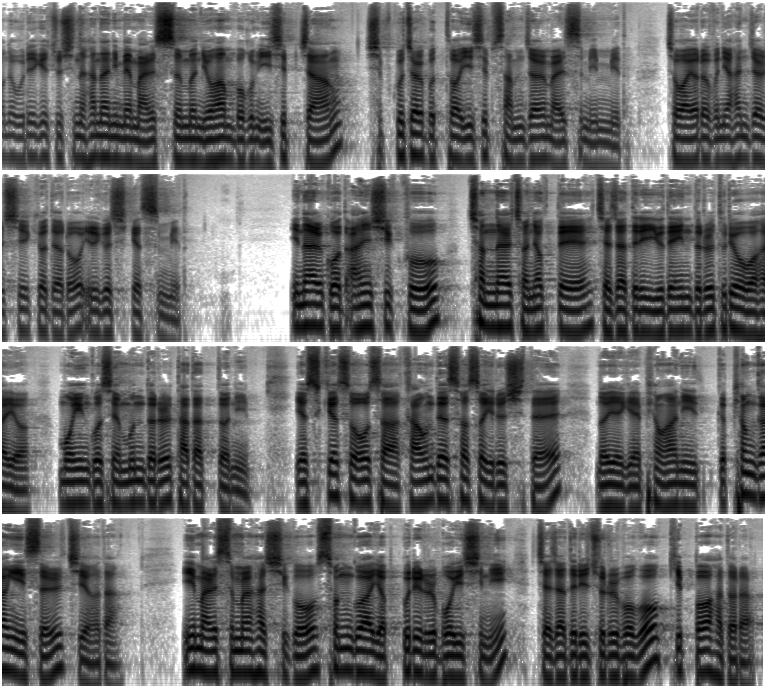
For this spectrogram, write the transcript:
오늘 우리에게 주시는 하나님의 말씀은 요한복음 20장 19절부터 23절 말씀입니다. 저와 여러분이 한 절씩 교대로 읽으시겠습니다. 이날 곧 안식 후 첫날 저녁 때에 제자들이 유대인들을 두려워하여 모인 곳의 문들을 닫았더니 예수께서 오사 가운데 서서 이르시되 너에게 평안이 그 평강이 있을지어다. 이 말씀을 하시고 손과 옆구리를 보이시니 제자들이 주를 보고 기뻐하더라.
